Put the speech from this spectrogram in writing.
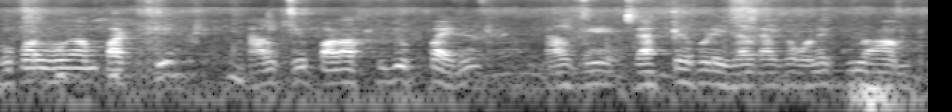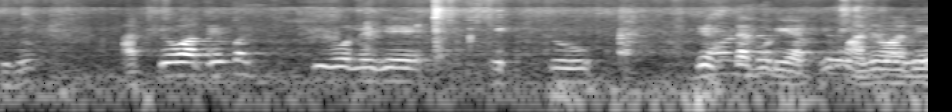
গোপালভোগ আম পাচ্ছি। কালকে পাড়ার সুযোগ পাইনি। কালকে ব্যস্ত হয়ে পড়েছিলাম কালকে অনেকগুলো আম ছিল। আজকেও আছে বাট কী বলে যে একটু চেষ্টা করি আর কি মাঝে মাঝে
